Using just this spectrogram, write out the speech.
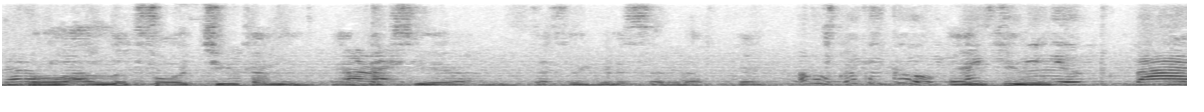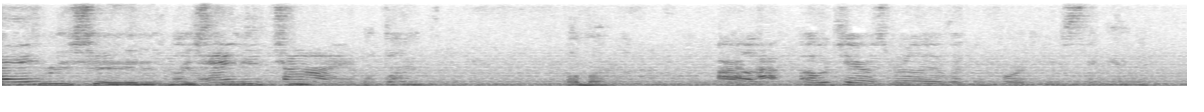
Well. I look forward to you coming. And All next right. year, I'm definitely going to set it up, okay? Oh, okay, cool. Thank nice you. to meet you. I Bye. appreciate it. Nice to meet you. Bye-bye. Bye-bye. Uh, OJ, was really looking forward to you singing it.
